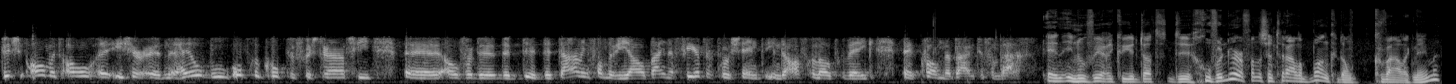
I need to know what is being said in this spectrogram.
Dus al met al uh, is er een heleboel opgekropte frustratie uh, over de, de, de, de, daling van de riaal. Bijna 40% in de afgelopen week uh, kwam naar buiten vandaag. En in hoeverre kun je dat de gouverneur van de centrale bank dan kwalijk nemen?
